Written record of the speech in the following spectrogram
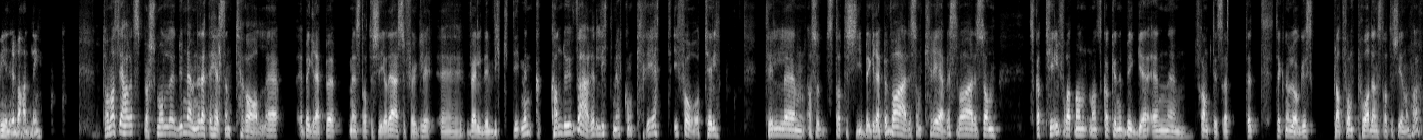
videre behandling. Thomas, jeg har et spørsmål. Du nevner dette helt sentrale begrepet med strategi, og det er selvfølgelig eh, veldig viktig. Men kan du være litt mer konkret i forhold til, til eh, altså strategibegrepet? Hva er det som kreves? Hva er det som skal til for at man, man skal kunne bygge en eh, framtidsrettet teknologisk plattform på den strategien man har?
